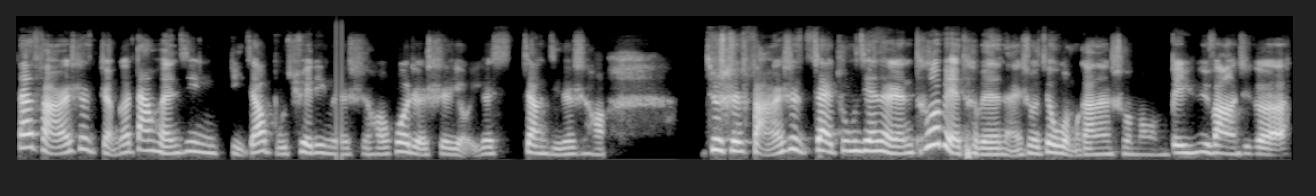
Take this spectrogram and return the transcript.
但反而是整个大环境比较不确定的时候，或者是有一个降级的时候，就是反而是在中间的人特别特别的难受。就我们刚才说嘛，我们被欲望这个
